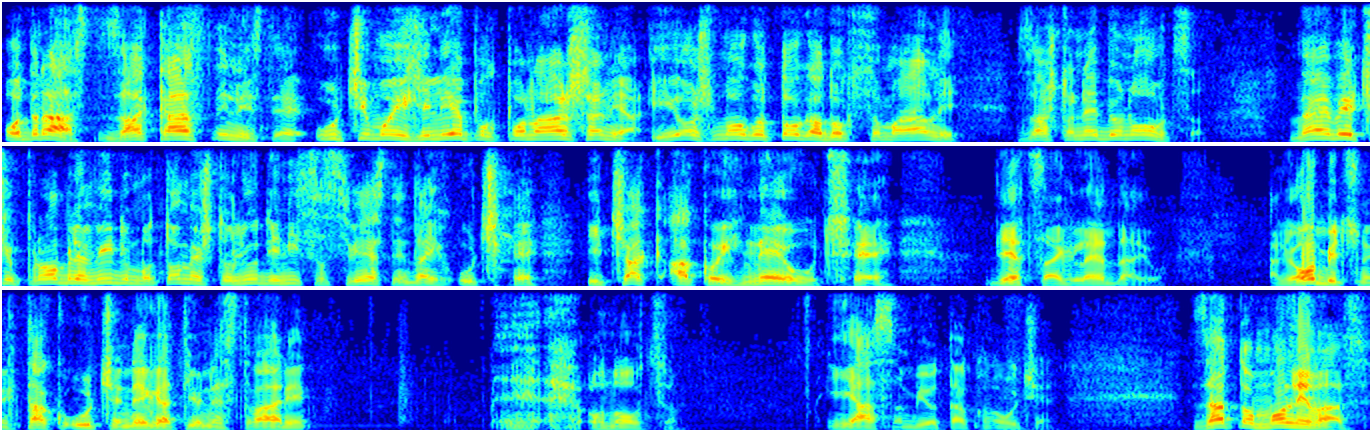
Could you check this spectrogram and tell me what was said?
odrast, zakasnili ste, učimo ih i lijepog ponašanja i još mnogo toga dok su mali. Zašto ne bi o novca? Najveći problem vidimo u tome što ljudi nisu svjesni da ih uče i čak ako ih ne uče, djeca gledaju. Ali obično ih tako uče negativne stvari eh, o novcu. I ja sam bio tako naučen. Zato molim vas,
